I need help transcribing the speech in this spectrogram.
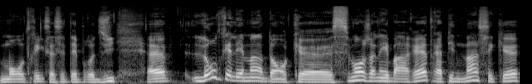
montrer que ça s'était produit. L'autre élément, donc, Simon Jolin Barrette, rapidement, c'est que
